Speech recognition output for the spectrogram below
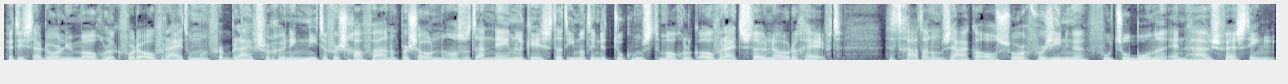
Het is daardoor nu mogelijk voor de overheid om een verblijfsvergunning niet te verschaffen aan een persoon als het aannemelijk is dat iemand in de toekomst mogelijk overheidssteun nodig heeft. Het gaat dan om zaken als zorgvoorzieningen, voedselbonnen en huisvesting.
